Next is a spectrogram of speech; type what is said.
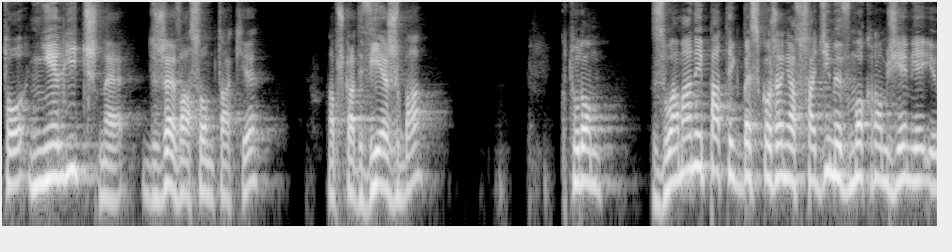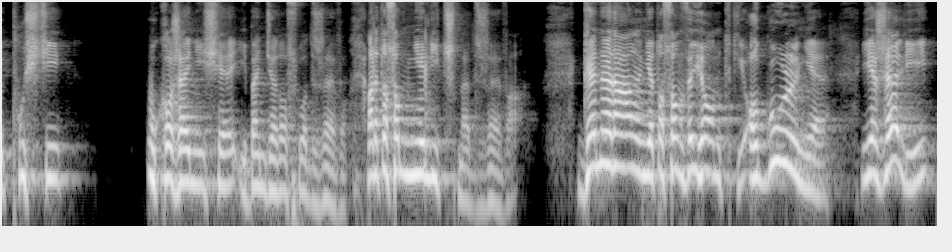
to nieliczne drzewa są takie, na przykład wierzba, którą złamany patyk bez korzenia wsadzimy w mokrą ziemię i puści, ukorzeni się i będzie rosło drzewo. Ale to są nieliczne drzewa. Generalnie to są wyjątki. Ogólnie, jeżeli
